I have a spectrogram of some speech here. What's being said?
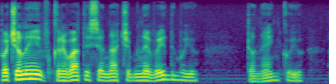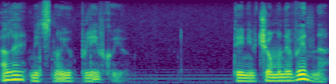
почали вкриватися, наче б невидимою, тоненькою, але міцною плівкою. Ти ні в чому не винна,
